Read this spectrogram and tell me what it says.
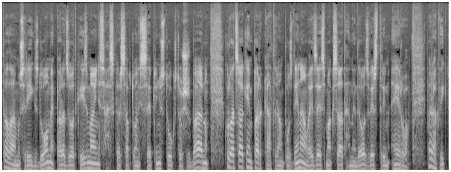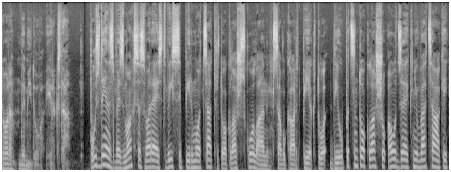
Tā lēmus Rīgas doma, paredzot, ka izmaiņas skars aptuveni 7000 bērnu, kur vecākiem par katrām pusdienām vajadzēs maksāt nedaudz virs 3 eiro. Vairāk Viktora Demidova ierakstā. Pusdienas bez maksas varēs visi 1-4 klašu skolēni, savukārt 5-12 klašu audzēkņu vecāki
